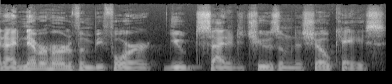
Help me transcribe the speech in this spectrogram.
And I'd never heard of him before, you decided to choose him to showcase.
